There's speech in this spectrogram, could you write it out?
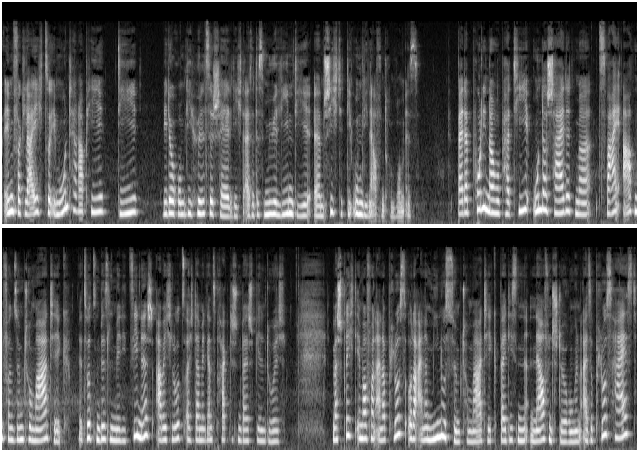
Im Vergleich zur Immuntherapie, die wiederum die Hülse schädigt, also das Myelin, die ähm, Schicht, die um die Nerven drumherum ist. Bei der Polyneuropathie unterscheidet man zwei Arten von Symptomatik. Jetzt wird es ein bisschen medizinisch, aber ich lotse euch da mit ganz praktischen Beispielen durch. Man spricht immer von einer Plus- oder einer Minus-Symptomatik bei diesen Nervenstörungen. Also Plus heißt,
